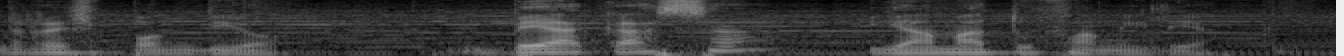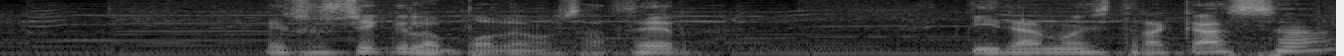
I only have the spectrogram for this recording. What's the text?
respondió, ve a casa y ama a tu familia. Eso sí que lo podemos hacer. Ir a nuestra casa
